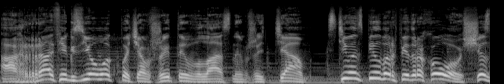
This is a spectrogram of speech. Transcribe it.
а графік зйомок почав жити власним життям. Стівен Спілберг підраховував, що з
